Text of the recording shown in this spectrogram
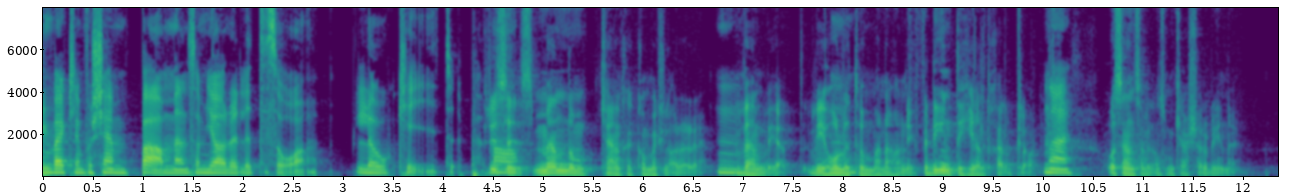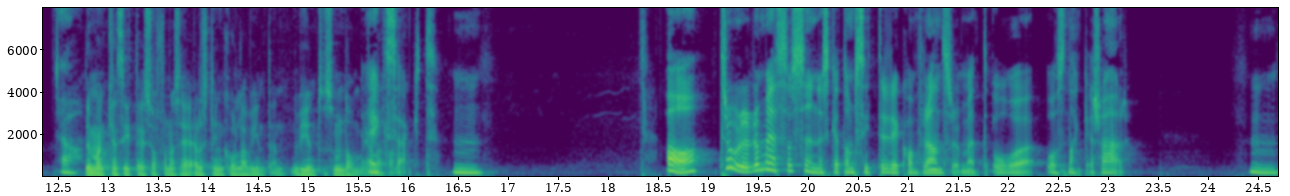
tänk- verkligen får kämpa men som gör det lite så low key typ. Precis, men de kanske kommer klara det. Mm. Vem vet? Vi håller tummarna hörni. För det är inte helt självklart. Ja. Nej. Och sen så har vi de som kraschar och brinner. Ja. Där man kan sitta i soffan och säga älskling kolla vi är inte, vi är inte som dem i alla fall. Exakt. Mm. Ja, tror du de är så cyniska att de sitter i det konferensrummet och, och snackar så här? Hmm.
